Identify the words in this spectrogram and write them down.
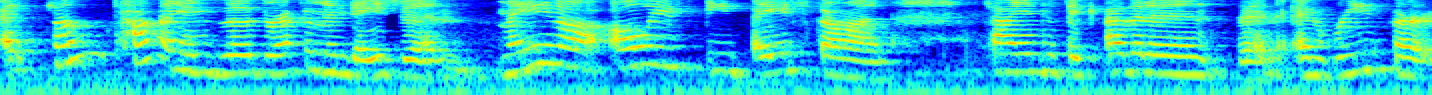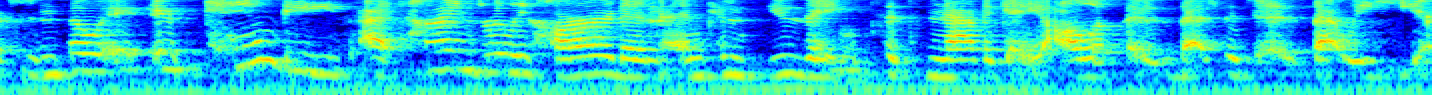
at sometimes those recommendations may not always be based on scientific evidence and, and research. And so it, it can be at times really hard and, and confusing to, to navigate all of those messages that we hear.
